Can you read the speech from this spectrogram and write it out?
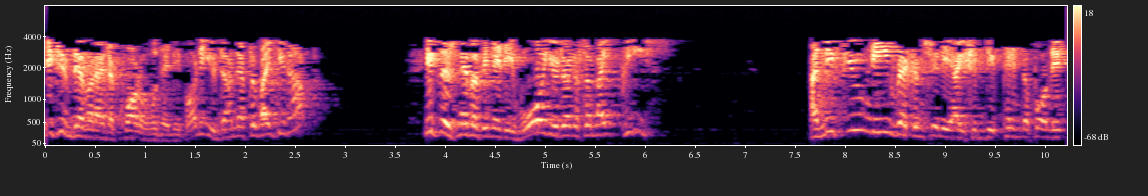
If you've never had a quarrel with anybody, you don't have to make it up. If there's never been any war, you don't have to make peace. And if you need reconciliation, depend upon it,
